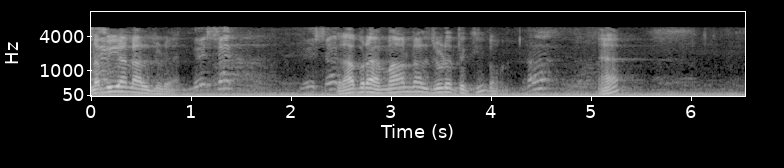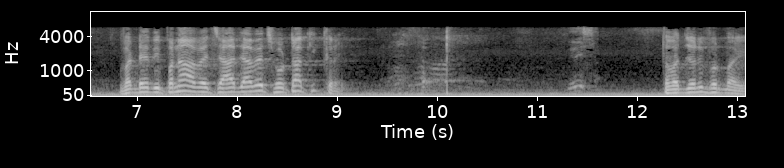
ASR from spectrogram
نبیا نال جڑیا۔ رب رحمان نال جڑے تو کی ہونا ہاں؟ وڈے دی پناہ آ جاوے، چھوٹا کی کرے۔ توجہ نہیں فرمائی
